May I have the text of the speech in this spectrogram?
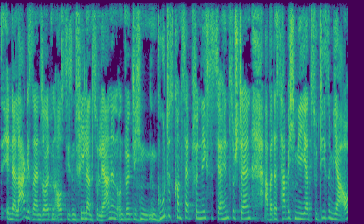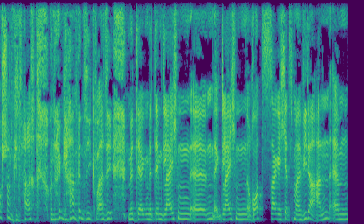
in der Lage sein sollten, aus diesen Fehlern zu lernen und wirklich ein, ein, gutes Konzept für nächstes Jahr hinzustellen. Aber das habe ich mir ja zu diesem Jahr auch schon gedacht. Und dann kamen sie quasi mit der mit dem gleichen äh, gleichen Rotz, sage ich jetzt mal wieder an. Ähm,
